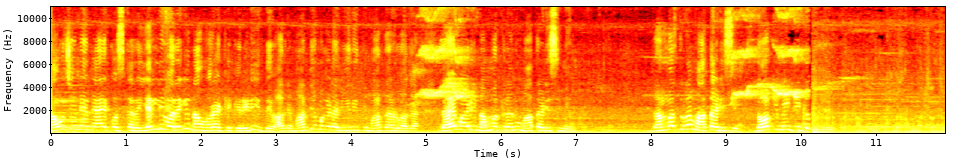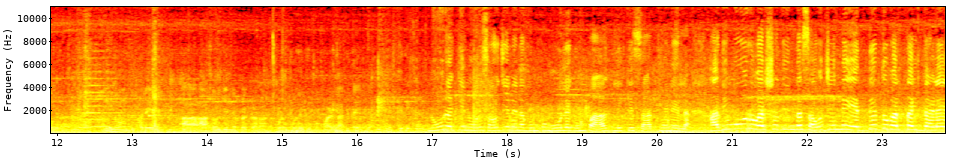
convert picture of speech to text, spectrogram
ಸೌಜನ್ಯ ನ್ಯಾಯಕ್ಕೋಸ್ಕರ ಎಲ್ಲಿವರೆಗೆ ನಾವು ಹೋರಾಟಲಿಕ್ಕೆ ರೆಡಿ ಇದ್ದೇವೆ? ಆದರೆ ಮಾಧ್ಯಮಗಳಲ್ಲಿ ಈ ರೀತಿ ಮಾತಾಡುವಾಗ ದಯಮಾಡಿ ನಮ್ಮ ಹತ್ರನೂ ಮಾತಾಡಿಸಿ ನೀವು. ನಮ್ಮ ಹತ್ರ ಮಾತಾಡಿಸಿ. ಡಾಕ್ಯುಮೆಂಟ್ ಇಟ್ಟು. ಏನೋ ಒಂದು ಕಡೆ ಆ ಆ ಸೌಜನ್ಯ ಪ್ರಕರಣವನ್ನು ಕೂಡ ಮೂಲೆ ಗುಂಪು ಮಾಡಲಾಗ್ತಾ ಇದೆ. ನೂರಕ್ಕೆ ನೂರು ಸೌಜನ್ಯನ ಗುಂಪು ಮೂಲೆ ಗುಂಪು ಆಗ್ಲಿಕ್ಕೆ ಸಾಧ್ಯನೇ ಇಲ್ಲ. ಹದಿಮೂರು ವರ್ಷದಿಂದ ಸೌಜನ್ಯ ಎದ್ದೆದ್ದು ಬರ್ತಾ ಇದ್ದಾಳೆ.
